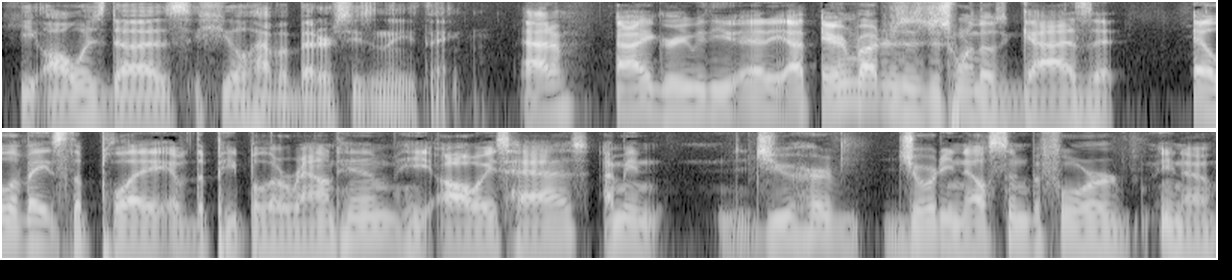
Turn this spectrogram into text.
He always does. He'll have a better season than you think. Adam? I agree with you, Eddie. I- Aaron Rodgers is just one of those guys that elevates the play of the people around him. He always has. I mean, did you heard of Jordy Nelson before? You know,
